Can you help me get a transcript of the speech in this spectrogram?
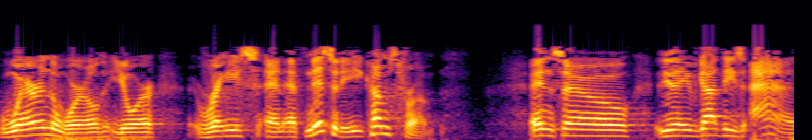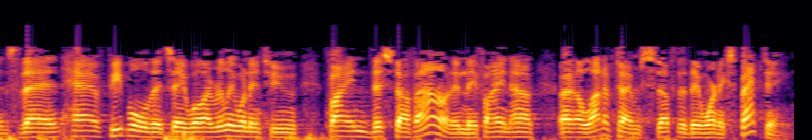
where in the world your race and ethnicity comes from. And so they've got these ads that have people that say, well, I really wanted to find this stuff out and they find out uh, a lot of times stuff that they weren't expecting.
